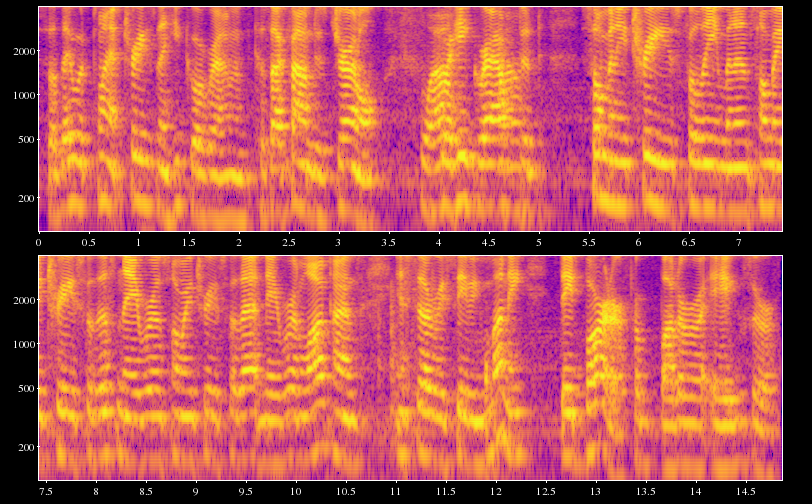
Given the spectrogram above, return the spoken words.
So they would plant trees and he'd go around and because I found his journal wow. where he grafted so many trees for Lehman and so many trees for this neighbor and so many trees for that neighbor. And a lot of times, instead of receiving money, they'd barter for butter or eggs or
